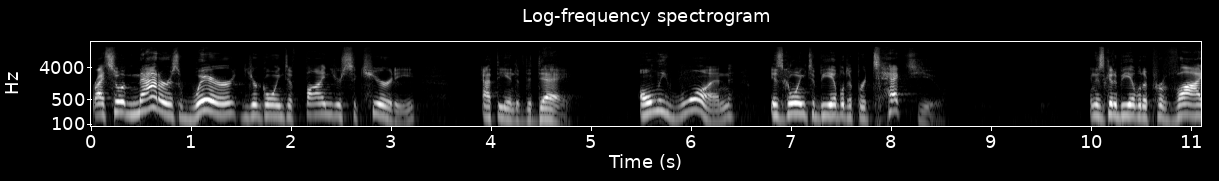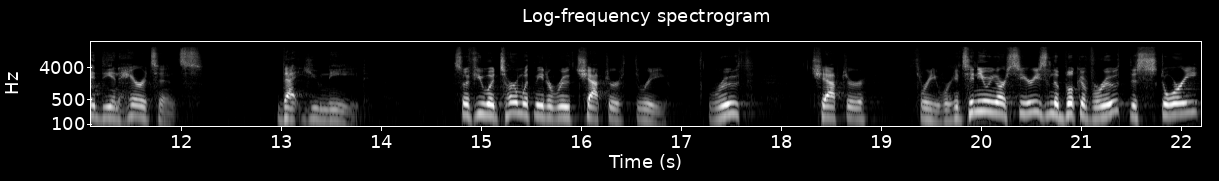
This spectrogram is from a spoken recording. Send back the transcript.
right? So it matters where you're going to find your security at the end of the day. Only one is going to be able to protect you and is going to be able to provide the inheritance that you need. So if you would turn with me to Ruth chapter 3. Ruth chapter 3. We're continuing our series in the book of Ruth. This story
